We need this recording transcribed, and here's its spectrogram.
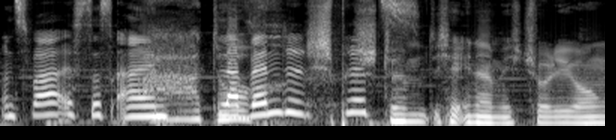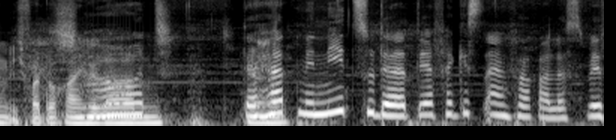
Und zwar ist das ein ah, doch. Lavendelspritz. Stimmt, ich erinnere mich. Entschuldigung, ich war doch eingeladen. Schaut. Der Ja. hört mir nie zu, der, der vergisst einfach alles. Wir,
